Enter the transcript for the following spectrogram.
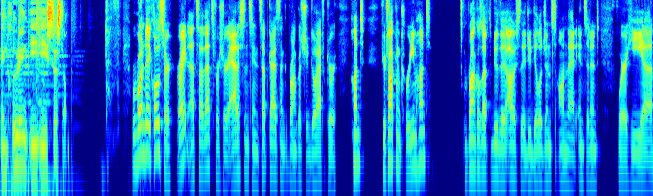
including EE system. We're one day closer, right? That's uh, that's for sure. Addison saying, up. guys, think the Broncos should go after Hunt." If you're talking Kareem Hunt, Broncos have to do the obviously the due diligence on that incident where he uh,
